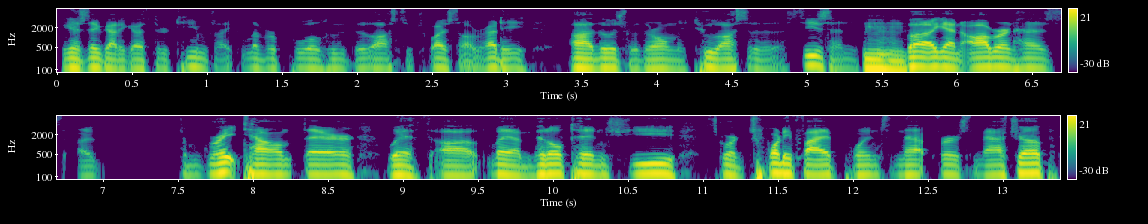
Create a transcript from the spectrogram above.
because they've got to go through teams like Liverpool, who they lost to twice already. Uh, those were their only two losses of the season. Mm-hmm. But again, Auburn has a some great talent there with uh, Leah Middleton. She scored 25 points in that first matchup.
